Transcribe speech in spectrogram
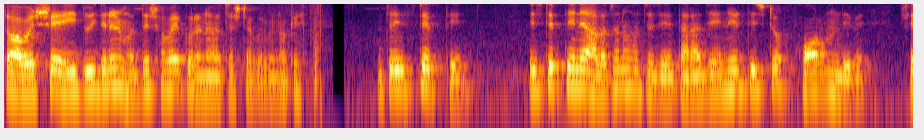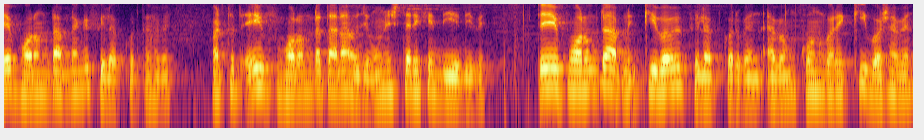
তো অবশ্যই এই দুই দিনের মধ্যে সবাই করে নেওয়ার চেষ্টা করবেন, ওকে? আচ্ছা স্টেপ তিন। স্টেপ তিনে আলোচনা হচ্ছে যে তারা যে নির্দিষ্ট ফর্ম দিবে, সেই ফর্মটা আপনাকে ফিল আপ করতে হবে। অর্থাৎ এই ফর্মটা তারা ওই যে উনিশ তারিখে দিয়ে দিবে। তো এই ফর্মটা আপনি কীভাবে ফিল আপ করবেন এবং কোন ঘরে কি বসাবেন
